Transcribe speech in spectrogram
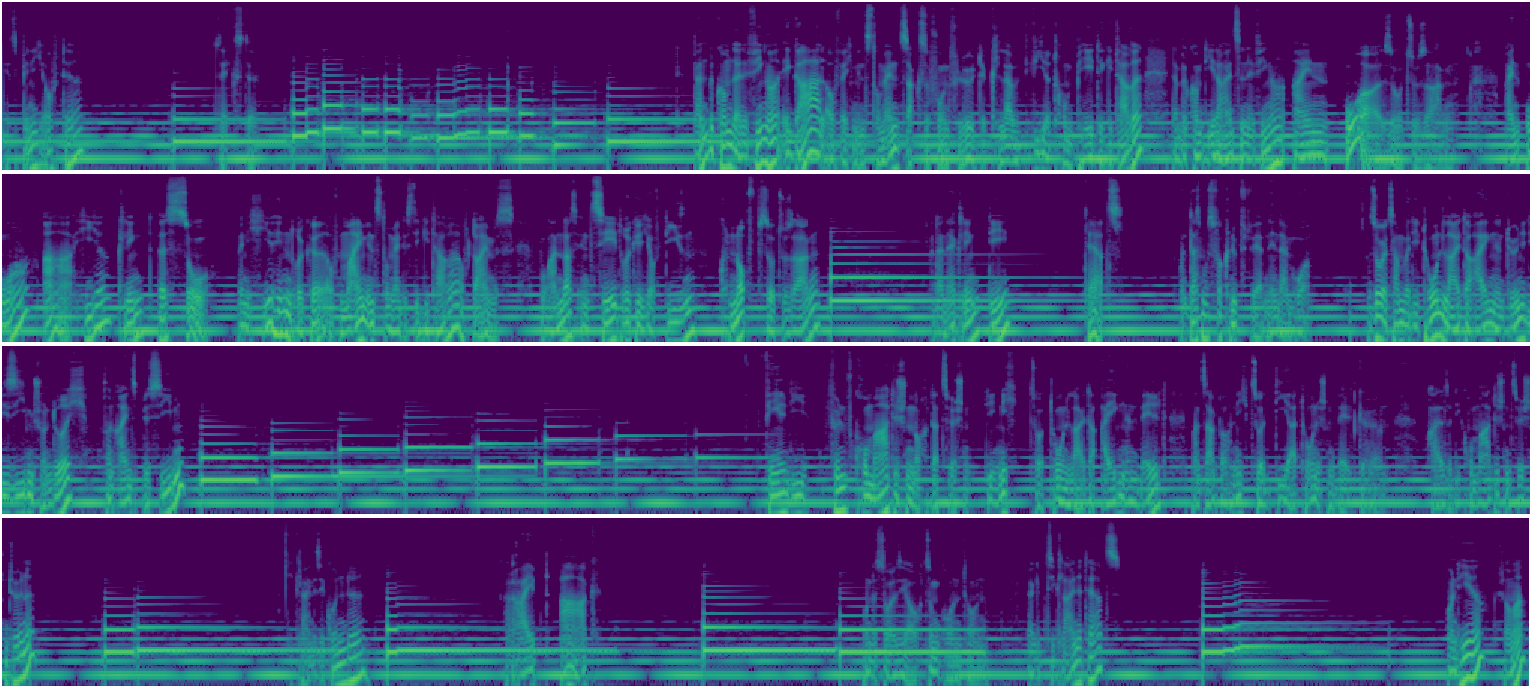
Jetzt bin ich auf der sechste. Dann bekommen deine Finger, egal auf welchem Instrument, Saxophon, Flöte, Klavier, Trompete, Gitarre, dann bekommt jeder einzelne Finger ein Ohr sozusagen. Ein Ohr, ah, hier klingt es so. Wenn ich hier hindrücke, auf meinem Instrument ist die Gitarre, auf deinem ist woanders. In C drücke ich auf diesen Knopf sozusagen. Und dann erklingt die Terz. Und das muss verknüpft werden in deinem Ohr. So, jetzt haben wir die Tonleiter eigenen Töne, die sieben schon durch, von 1 bis 7. Fehlen die fünf chromatischen noch dazwischen, die nicht zur Tonleiter eigenen Welt, man sagt auch nicht zur diatonischen Welt gehören. Also die chromatischen Zwischentöne. Die kleine Sekunde reibt arg. Und es soll sie auch zum Grundton. Dann gibt es die kleine Terz. Und hier, schau mal.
